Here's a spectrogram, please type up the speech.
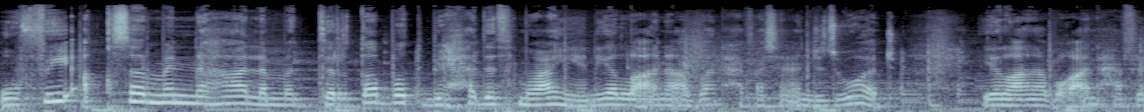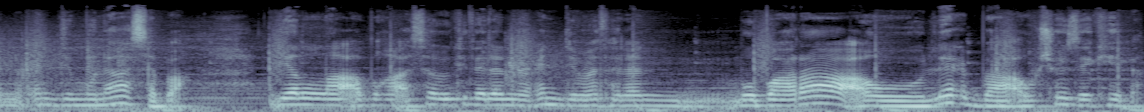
وفي أقصر منها لما ترتبط بحدث معين. يلا أنا أبغى أنحف عشان عندي زواج. يلا أنا أبغى أنحف لأنه عندي مناسبة. يلا أبغى أسوي كذا لأنه عندي مثلا مباراة أو لعبة أو شيء زي كذا.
